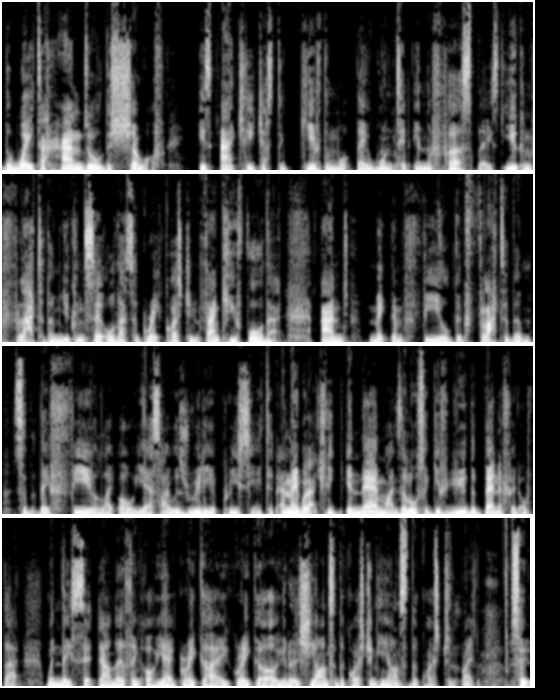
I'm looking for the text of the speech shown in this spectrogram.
the way to handle the show off is actually just to give them what they wanted in the first place. You can flatter them. You can say, Oh, that's a great question. Thank you for that. And make them feel good. Flatter them so that they feel like, Oh, yes, I was really appreciated. And they will actually, in their minds, they'll also give you the benefit of that when they sit down. They'll think, Oh, yeah, great guy, great girl. You know, she answered the question. He answered the question, right? So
